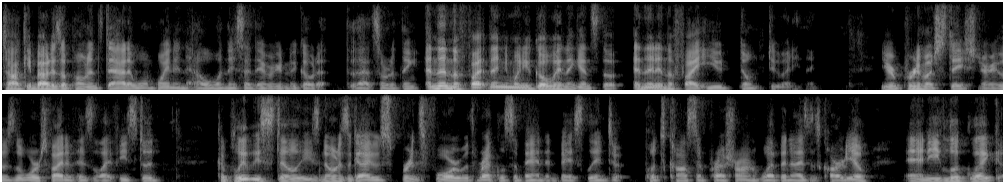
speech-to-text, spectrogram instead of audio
talking about his opponent's dad at one point in hell when they said they were going to go to, to that sort of thing, and then the fight. Then when you go in against the, and then in the fight you don't do anything. You're pretty much stationary. It was the worst fight of his life. He stood completely still. He's known as a guy who sprints forward with reckless abandon, basically, and to, puts constant pressure on, weaponizes cardio. And he looked like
